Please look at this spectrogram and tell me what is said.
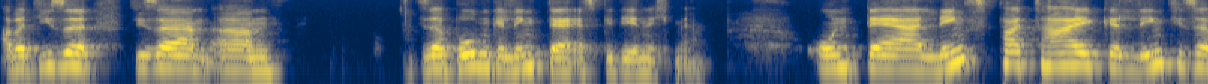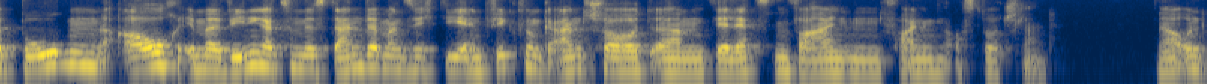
Aber diese, dieser, ähm, dieser Bogen gelingt der SPD nicht mehr. Und der Linkspartei gelingt dieser Bogen auch immer weniger, zumindest dann, wenn man sich die Entwicklung anschaut ähm, der letzten Wahlen, in, vor allem in Ostdeutschland. Ja, und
